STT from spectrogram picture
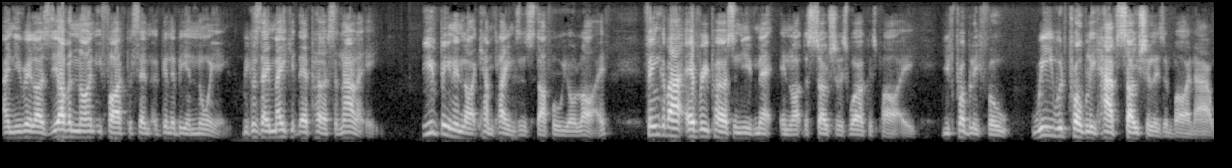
and you realize the other 95% are going to be annoying because they make it their personality. You've been in like campaigns and stuff all your life. Think about every person you've met in like the Socialist Workers' Party. You've probably thought we would probably have socialism by now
